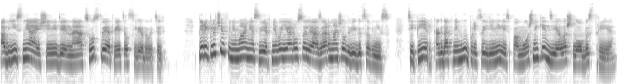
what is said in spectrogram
объясняющей недельное отсутствие, ответил следователь. Переключив внимание с верхнего яруса, Леозар начал двигаться вниз. Теперь, когда к нему присоединились помощники, дело шло быстрее.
